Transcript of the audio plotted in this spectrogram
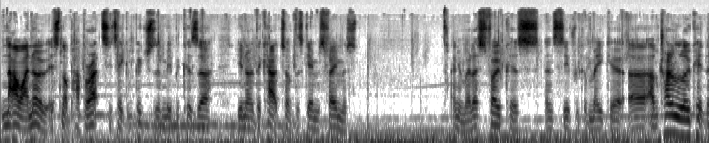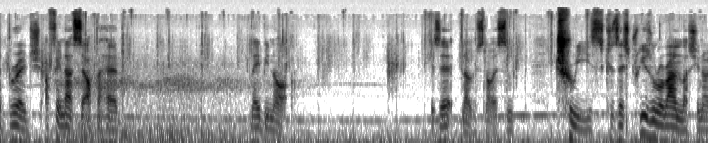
now I know it's not paparazzi taking pictures of me because uh, you know the character of this game is famous. Focus and see if we can make it. Uh, I'm trying to locate the bridge. I think that's it up ahead. Maybe not. Is it? No, it's not. It's some trees because there's trees all around us, you know.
